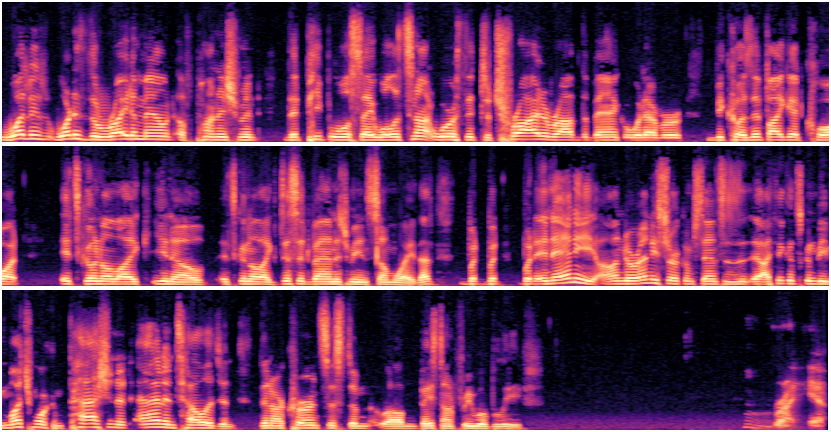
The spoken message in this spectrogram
what is what is the right amount of punishment that people will say, well, it's not worth it to try to rob the bank or whatever, because if I get caught, it's gonna like you know it's gonna like disadvantage me in some way that but but but in any under any circumstances i think it's going to be much more compassionate and intelligent than our current system um, based on free will belief hmm. right yeah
